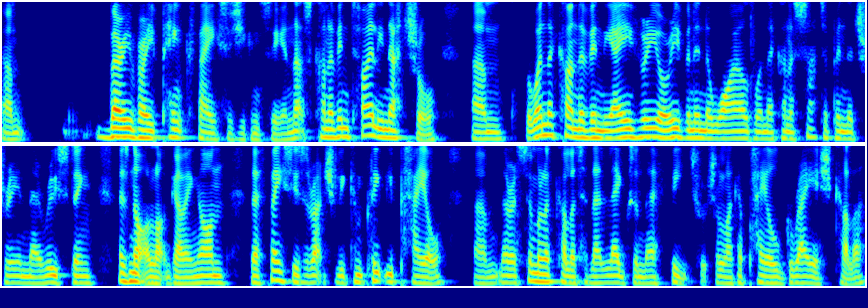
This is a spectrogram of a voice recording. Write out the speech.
Um, very very pink face as you can see, and that's kind of entirely natural. Um, but when they're kind of in the aviary or even in the wild, when they're kind of sat up in the tree and they're roosting, there's not a lot going on. Their faces are actually completely pale. Um, they're a similar colour to their legs and their feet, which are like a pale greyish colour.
